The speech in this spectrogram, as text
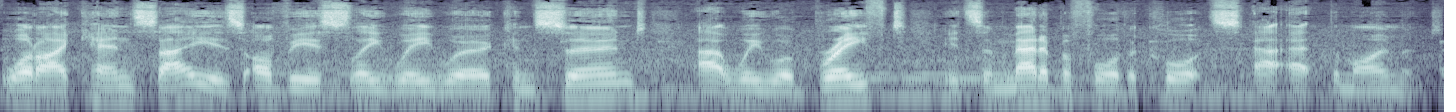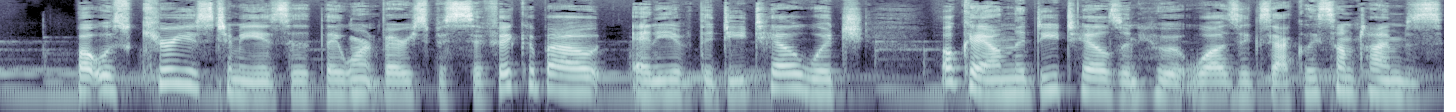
What I can say is obviously we were concerned, uh, we were briefed. It's a matter before the courts uh, at the moment. What was curious to me is that they weren't very specific about any of the detail, which, okay, on the details and who it was exactly, sometimes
